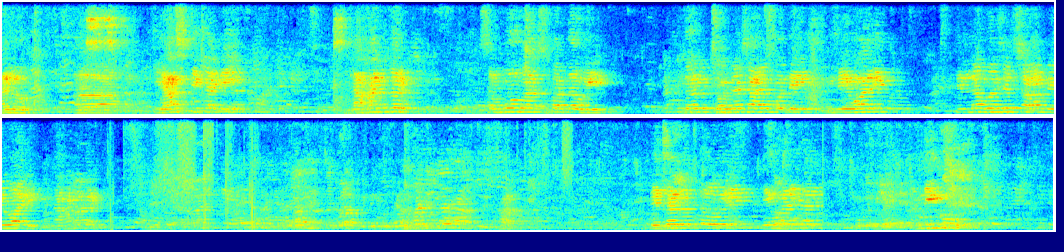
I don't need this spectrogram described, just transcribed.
Hello याच ठिकाणी लहान गट समूहगान स्पर्धा होईल. तर छोट्या शाळेमध्ये मेवारी जिल्हा परिषद शाळा मेवारी लहानगट त्याच्यानंतर होईल निघू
